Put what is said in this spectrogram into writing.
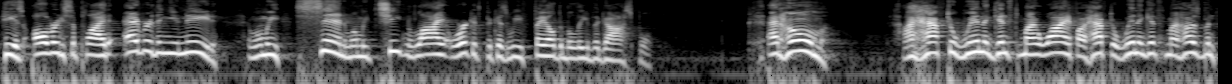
He has already supplied everything you need. And when we sin, when we cheat and lie at work, it's because we failed to believe the gospel. At home, I have to win against my wife. I have to win against my husband.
